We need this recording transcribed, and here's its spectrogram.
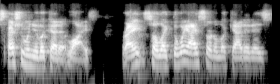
especially when you look at it live, right? So, like the way I sort of look at it is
